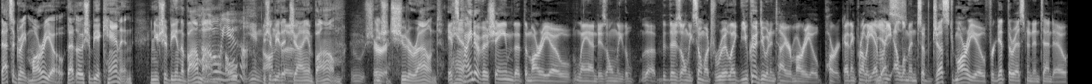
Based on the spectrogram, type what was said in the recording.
That's a great Mario. That should be a cannon, and you should be in the Bob-omb. Oh, yeah. Oh, being You should on be the, giant bomb. Ooh, sure. You should shoot around. It's Man, kind of a shame that the Mario Land is only the uh, there's only so much room. Like you could do an entire Mario Park. I think probably every Yes. element of just Mario, forget the rest of Nintendo,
